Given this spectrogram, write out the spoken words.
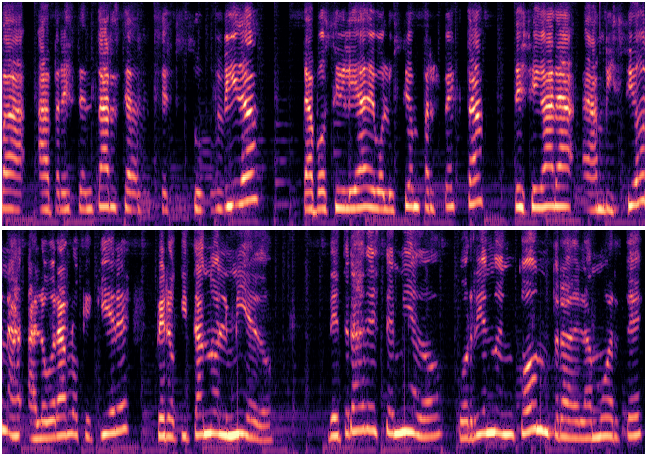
va a presentarse ante su vida la posibilidad de evolución perfecta, de llegar a ambición, a lograr lo que quiere, pero quitando el miedo, detrás de ese miedo, corriendo en contra de la muerte,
